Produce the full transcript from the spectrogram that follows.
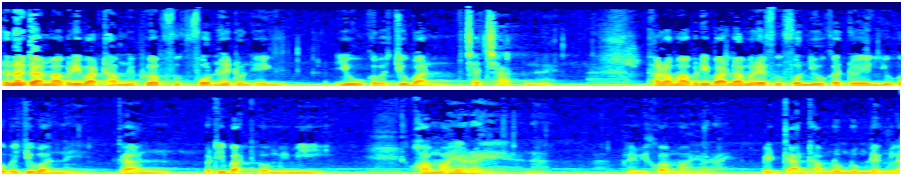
ดังนั้นการมาปฏิบัติธรรมนี่เพื่อฝึกฝนให้ตนเองอยู่กับปัจจุบันชัดๆนะถ้าเรามาปฏิบัติแล้วไม่ได้ฝึกฝนอยู่กับตัวเองอยู่กับปัจจุบันนี่การปฏิบัติก็ไม่มีความหมายอะไรนะไม่มีความหมายอะไร เป็นการทำลมๆแร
